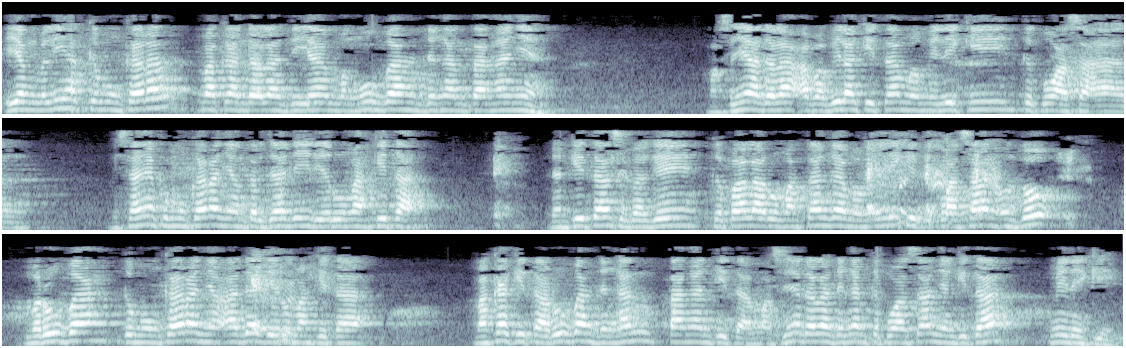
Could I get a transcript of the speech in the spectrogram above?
yang melihat kemungkaran, maka adalah dia mengubah dengan tangannya. Maksudnya adalah apabila kita memiliki kekuasaan, misalnya kemungkaran yang terjadi di rumah kita, dan kita sebagai kepala rumah tangga memiliki kekuasaan untuk merubah kemungkaran yang ada di rumah kita maka kita rubah dengan tangan kita. Maksudnya adalah dengan kekuasaan yang kita miliki.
